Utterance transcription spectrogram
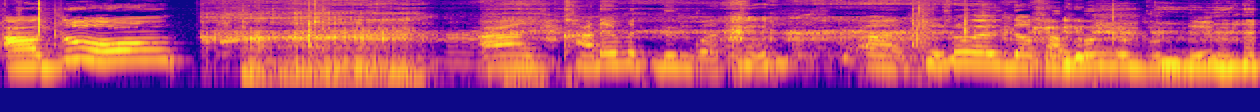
아동. 아 가래받는 것 같아. 아 죄송합니다 밥 먹는 분들.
